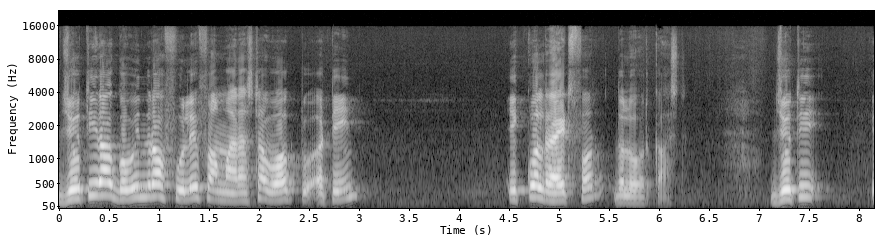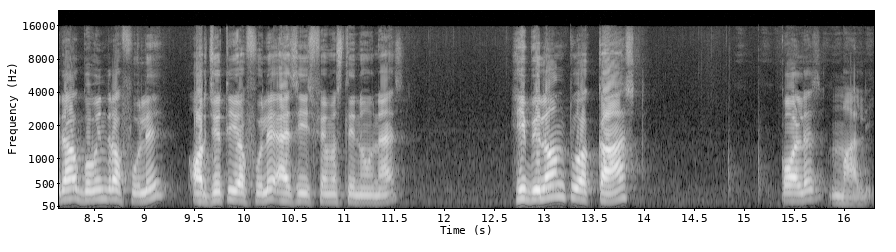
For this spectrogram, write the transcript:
Jyotirao Govindrao Phule from Maharashtra worked to attain equal rights for the lower caste. Jyoti Rao Govindrao Phule or Jyotirao Phule as he is famously known as, he belonged to a caste called as Mali.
